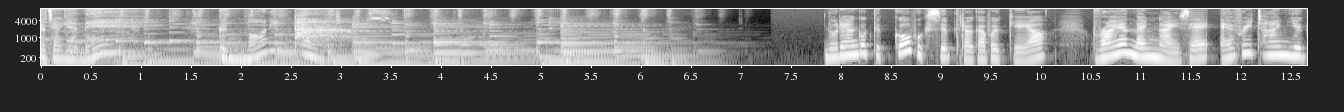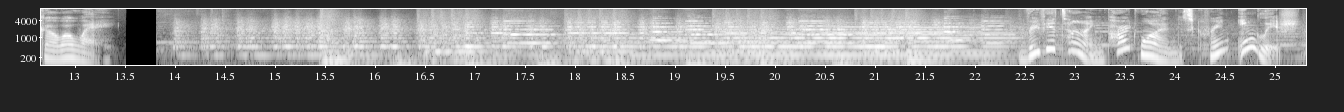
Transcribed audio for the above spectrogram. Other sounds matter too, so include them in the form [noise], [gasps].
조정현의 굿모닝 팝스 노래 한 곡 듣고 복습 들어가 볼게요. Brian McKnight의 Every Time You Go Away Review Time Part 1 Screen English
